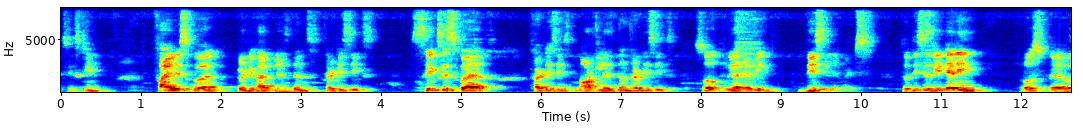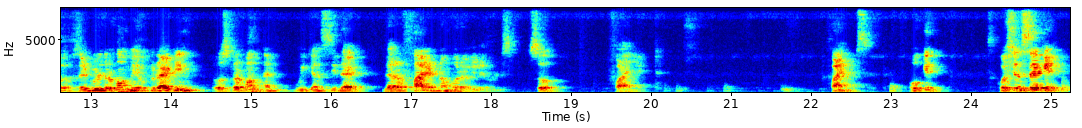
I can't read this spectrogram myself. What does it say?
16 5 square 25 less than 36 6 square 36 not less than 36 so we are having these elements. So this is written in uh, set builder form. We have to write in roster form and we can see that there are finite number of elements. So finite. Finite okay? Question second.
